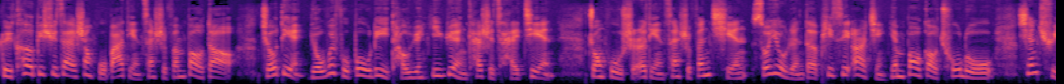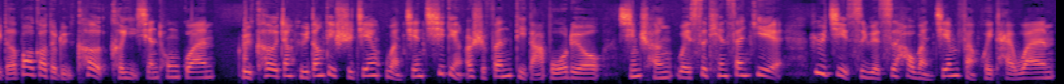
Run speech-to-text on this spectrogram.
旅客必须在上午八点三十分报到，九点由卫福部立桃园医院开始裁剪。中午十二点三十分前，所有人的 PCR 检验报告出炉，先取得报告的旅客可以先通关。旅客将于当地时间晚间七点二十分抵达博流，行程为四天三夜，预计四月四号晚间返回台湾。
